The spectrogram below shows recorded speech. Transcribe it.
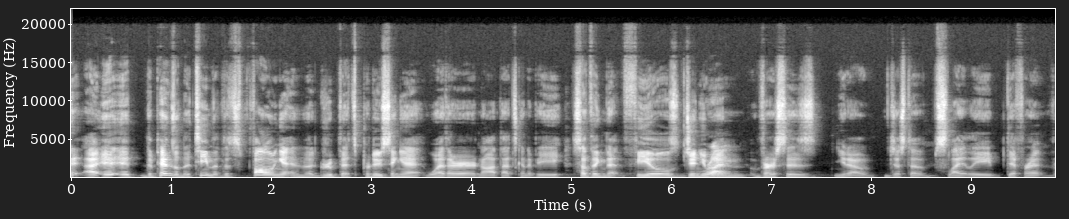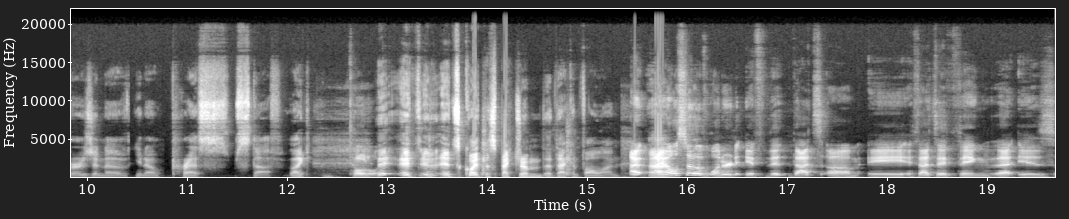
it, it depends on the team that's following it and the group that's producing it, whether or not that's going to be something that feels genuine versus you know just a slightly different version of you know press stuff. Like totally. it, it, it- it's quite the spectrum that that can fall on. I, I Uh, also have wondered if that, that's um a if that's a thing that is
